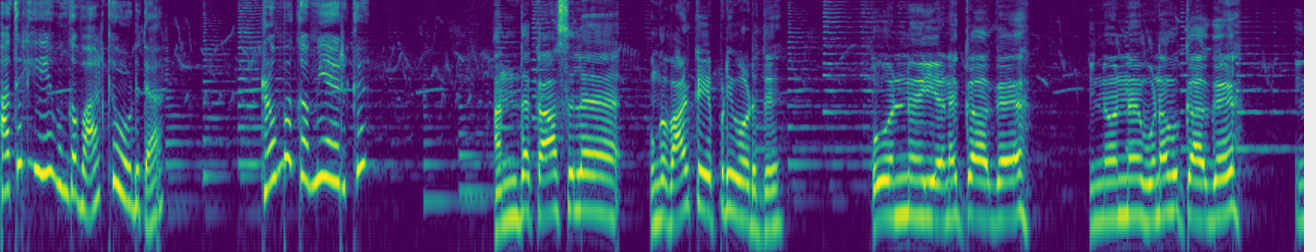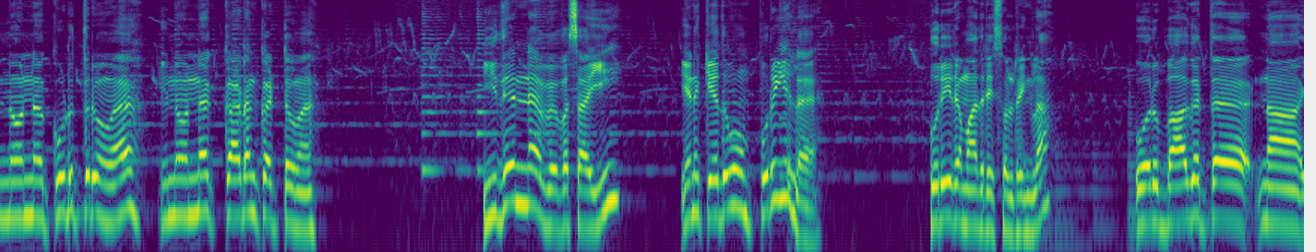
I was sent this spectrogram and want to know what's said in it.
அதுலயே உங்க வாழ்க்கை ஓடுதா? ரொம்ப கம்மியா இருக்கு. அந்த காசுல உங்க வாழ்க்கை எப்படி ஓடுது? ஒன்று எனக்காக இன்னொன்று உணவுக்காக இன்னொன்று கொடுத்துருவேன் இன்னொன்று கடன் கட்டுவேன். இது என்ன விவசாயி? எனக்கு எதுவும் புரியல. புரிகிற மாதிரி சொல்கிறீங்களா ஒரு பாகத்தை நான்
